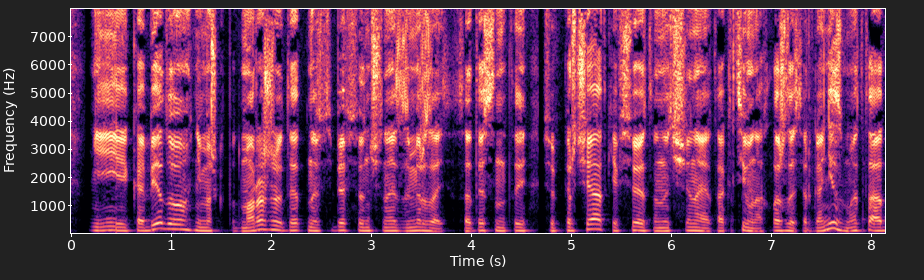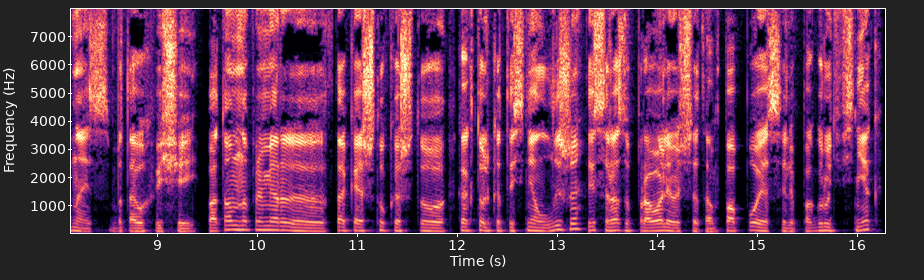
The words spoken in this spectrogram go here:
И к обеду немножко подмораживает, и это на тебе все начинает замерзать. Соответственно, ты все перчатки, все это начинает активно охлаждать организм. Это одна из бытовых вещей. Потом, например, э, такая штука, что как только ты снял лыжи, ты сразу проваливаешься там по пояс или по грудь в снег.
